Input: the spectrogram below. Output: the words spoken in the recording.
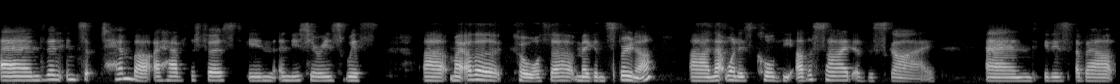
and then in September I have the first in a new series with uh, my other co-author Meagan Spooner, uh, and that one is called The Other Side of the Sky, and it is about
